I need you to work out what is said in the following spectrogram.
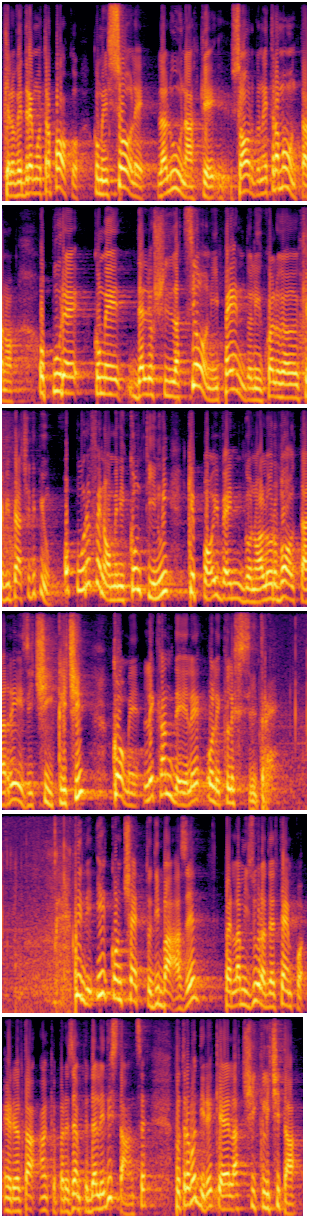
che lo vedremo tra poco, come il Sole, la Luna che sorgono e tramontano, oppure come delle oscillazioni, i pendoli, quello che vi piace di più, oppure fenomeni continui che poi vengono a loro volta resi ciclici, come le candele o le clessidre. Quindi il concetto di base per la misura del tempo e in realtà anche per esempio delle distanze, potremmo dire che è la ciclicità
